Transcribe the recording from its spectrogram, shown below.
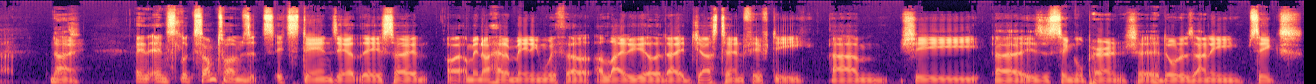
that. No. And, and look, sometimes it's it stands out there. So, I, I mean, I had a meeting with a, a lady the other day, just turned 50. Um, she uh, is a single parent. Her daughter's only six.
